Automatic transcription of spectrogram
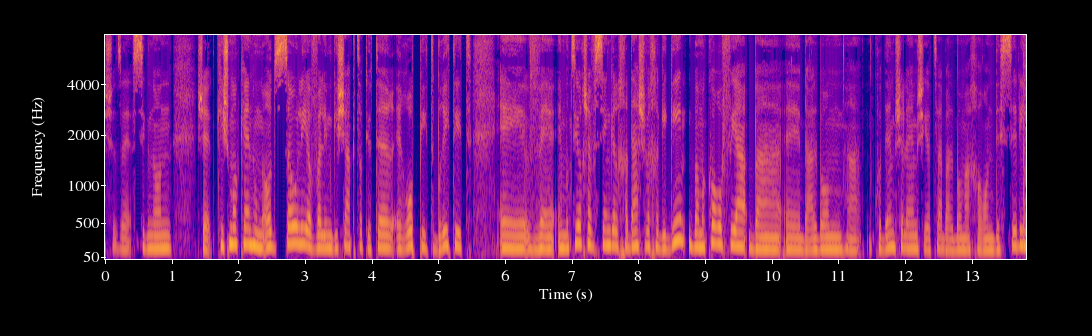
שזה סגנון שכשמו כן הוא מאוד סולי, אבל עם גישה קצת יותר אירופית, בריטית, uh, והם הוציאו עכשיו סינגל חדש וחגיגי. במקור הופיע ב, אה, באלבום הקודם שלהם, שיצא באלבום האחרון, The City,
